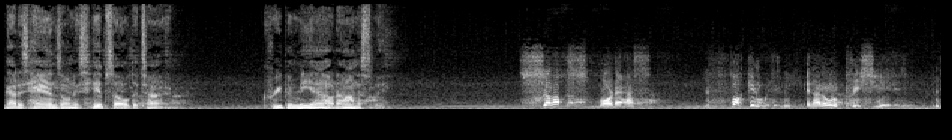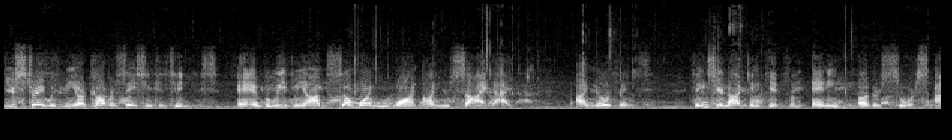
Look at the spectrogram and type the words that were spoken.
Got his hands on his hips all the time. Creeping me out, honestly. Shut up, smartass. You're fucking with me, and I don't appreciate it. If you're straight with me, our conversation continues. And, believe me, I'm someone you want on your side. I, I know things. Things you're not gonna get from any other source. I,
